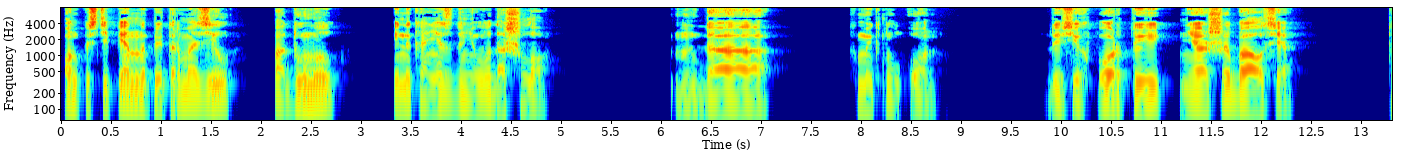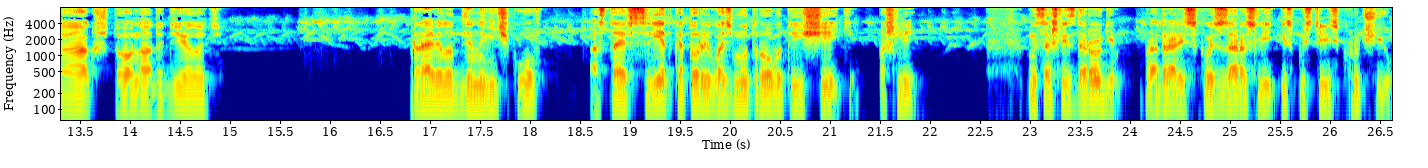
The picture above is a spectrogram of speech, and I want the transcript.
Он постепенно притормозил, подумал, и, наконец, до него дошло. «Да», — хмыкнул он, — «до сих пор ты не ошибался. Так, что надо делать?» Правило для новичков. Оставь след, который возьмут роботы-ищейки. Пошли. Мы сошли с дороги, продрались сквозь заросли и спустились к ручью.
